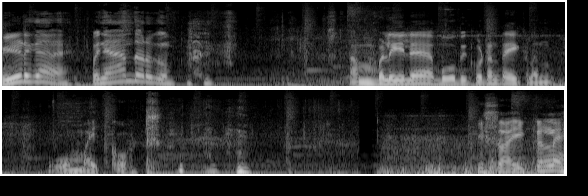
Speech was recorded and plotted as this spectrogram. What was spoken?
വീടെടുക്കാനാ? അപ്പൊ ഞാൻ തുറക്കും. അമ്പിളിയിലെ ബോബിക്കുട്ടൻ സൈക്കിളെന്ന് ഓ മൈ കോട്ട് ഈ സൈക്കിളിനെ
